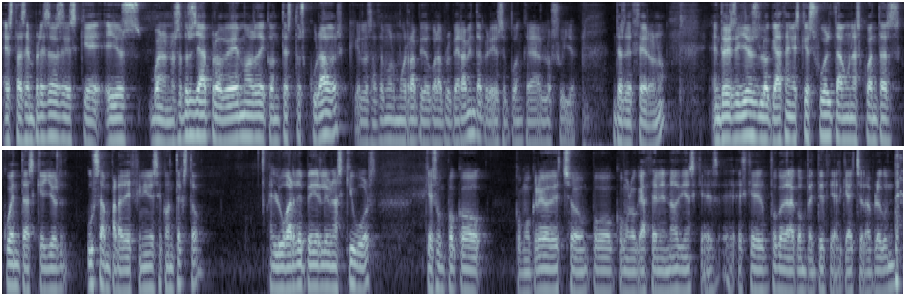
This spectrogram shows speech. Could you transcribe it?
estas empresas es que ellos, bueno, nosotros ya proveemos de contextos curados, que los hacemos muy rápido con la propia herramienta, pero ellos se pueden crear los suyos desde cero, ¿no? Entonces ellos lo que hacen es que sueltan unas cuantas cuentas que ellos usan para definir ese contexto, en lugar de pedirle unas keywords, que es un poco como creo de hecho un poco como lo que hacen en Audience, que es, es que es un poco de la competencia el que ha hecho la pregunta.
